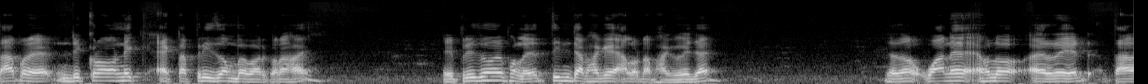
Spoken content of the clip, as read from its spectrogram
তারপরে ডিক্রনিক একটা প্রিজম ব্যবহার করা হয়। এই প্রিজমের ফলে তিনটা ভাগে আলোটা ভাগ হয়ে যায়। ওয়ানে হলো রেড তার,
